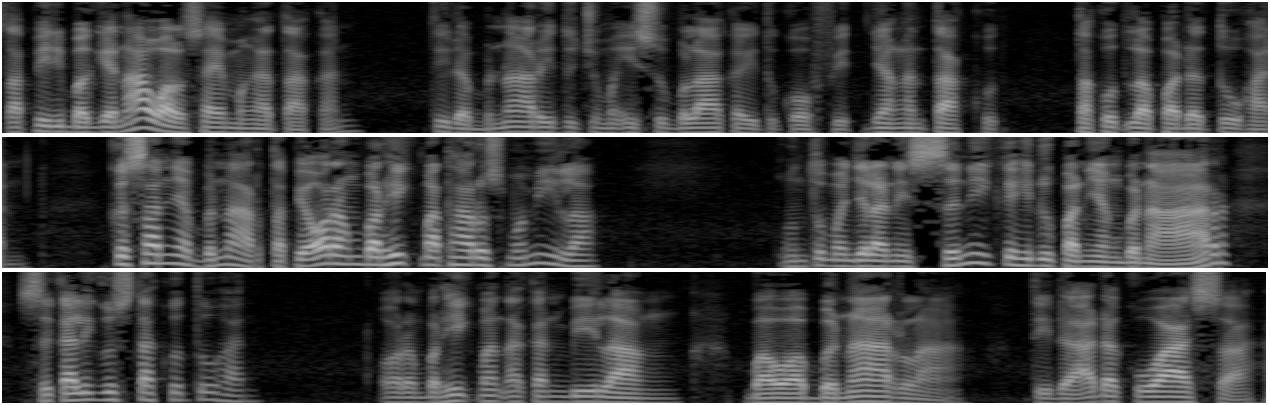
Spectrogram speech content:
Tapi di bagian awal saya mengatakan, tidak benar itu cuma isu belaka itu COVID. Jangan takut. Takutlah pada Tuhan. Kesannya benar, tapi orang berhikmat harus memilah. Untuk menjalani seni kehidupan yang benar, sekaligus takut Tuhan. Orang berhikmat akan bilang bahwa benarlah tidak ada kuasa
